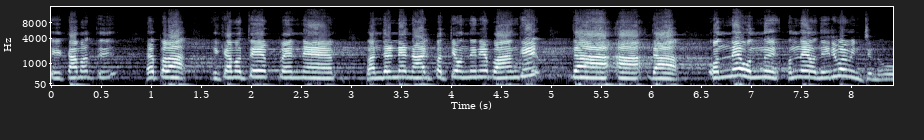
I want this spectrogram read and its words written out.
ഈ കാമത്ത് എപ്പോഴാ ഇക്കാമത്ത് കാമത്ത് പിന്നെ പന്ത്രണ്ട് നാൽപ്പത്തി ഒന്നിന് ബാങ്ക് ഒന്നേ ഒന്ന് ഒന്നേ ഒന്ന് ഇരുപത് മിനിറ്റ് ഉണ്ട്. ഓ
